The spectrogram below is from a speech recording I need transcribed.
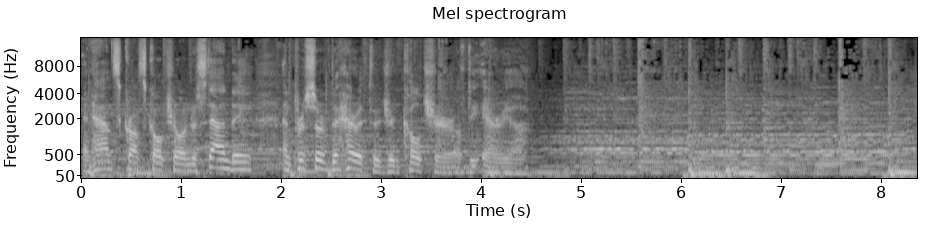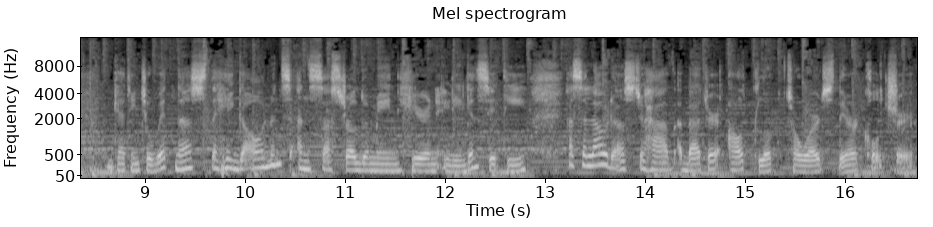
enhance cross-cultural understanding, and preserve the heritage and culture of the area. Getting to witness the Higaonons' ancestral domain here in Iligan City has allowed us to have a better outlook towards their culture,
